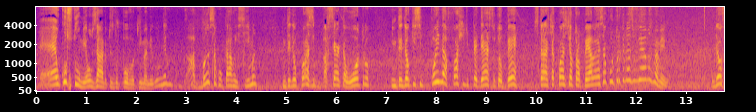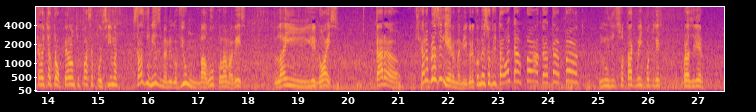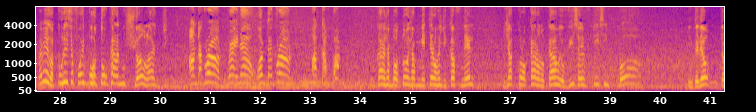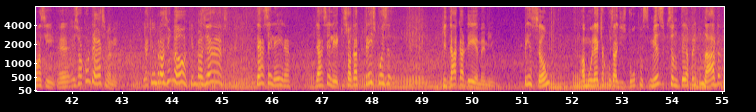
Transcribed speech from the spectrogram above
é o costume, é os hábitos do povo aqui, meu amigo. O nego avança com o carro em cima, entendeu? Quase acerta o outro, entendeu? Que se põe na faixa de pedestre o teu pé, os caras quase te atropelam. Essa é a cultura que nós vivemos, meu amigo. Entendeu? Os caras te atropelam, te passam por cima. Estados Unidos, meu amigo, eu vi um maluco lá uma vez, lá em Illinois. O cara, acho que era brasileiro, meu amigo. Ele começou a gritar, what the fuck, what the fuck. Em um sotaque bem português brasileiro. Meu amigo, a polícia foi e botou o cara no chão lá, de on the ground, right now, on the ground, what the fuck? O cara já botou, já meteram o handcuff nele, já colocaram no carro, eu vi isso aí, eu fiquei assim, pô. Entendeu? Então assim, é, isso acontece, meu amigo. E aqui no Brasil não, aqui no Brasil é terra sem lei, né? Terra sem lei. Aqui só dá três coisas que dá cadeia, meu amigo. Pensão, a mulher te acusar de estupro, mesmo que você não tenha feito nada,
